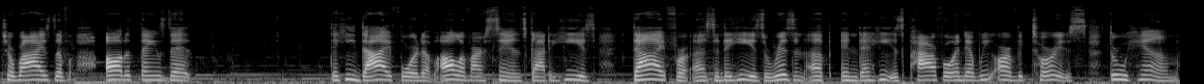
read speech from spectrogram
to rise of all the things that that he died for it of all of our sins god that he is died for us and that he is risen up and that he is powerful and that we are victorious through him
